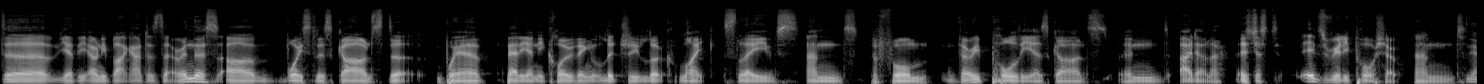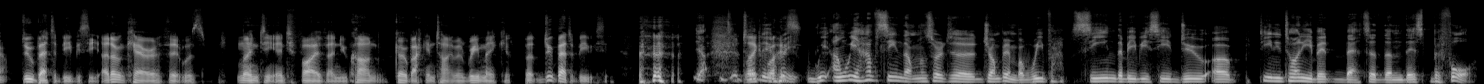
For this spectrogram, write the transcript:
the yeah, the only black actors that are in this are voiceless guards that wear barely any clothing, literally look like slaves and perform very poorly as guards. And I don't know. It's just it's really poor show. And Yeah. do better, BBC. I don't care if it was 1985 and you can't go back in time and remake it, but do better, BBC. Yeah, totally Likewise. agree. We and we have seen that. I'm sorry to jump in, but we've seen the BBC do a teeny tiny bit better than this before.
